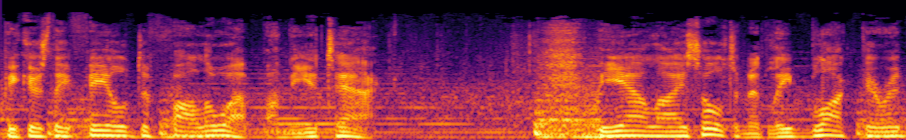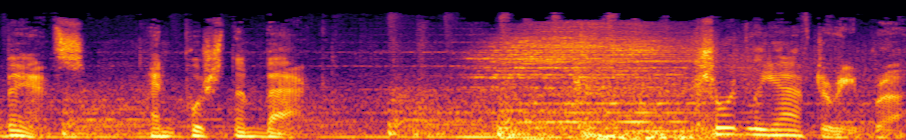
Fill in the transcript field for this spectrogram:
because they failed to follow up on the attack. The Allies ultimately blocked their advance and pushed them back. Shortly after Ypres,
